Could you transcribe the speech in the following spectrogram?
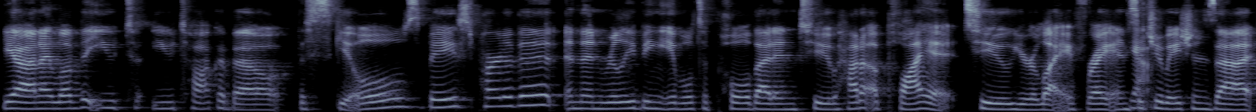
Yeah, and I love that you t- you talk about the skills based part of it and then really being able to pull that into how to apply it to your life, right? And yeah. situations that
